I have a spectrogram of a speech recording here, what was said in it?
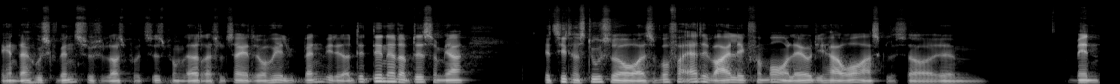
jeg kan da huske Vendsyssel også på et tidspunkt lavede et resultat, det var helt vanvittigt, og det, det er netop det, som jeg jeg tit har stusset over, altså hvorfor er det Vejle ikke formår at lave de her overraskelser, øhm, men,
